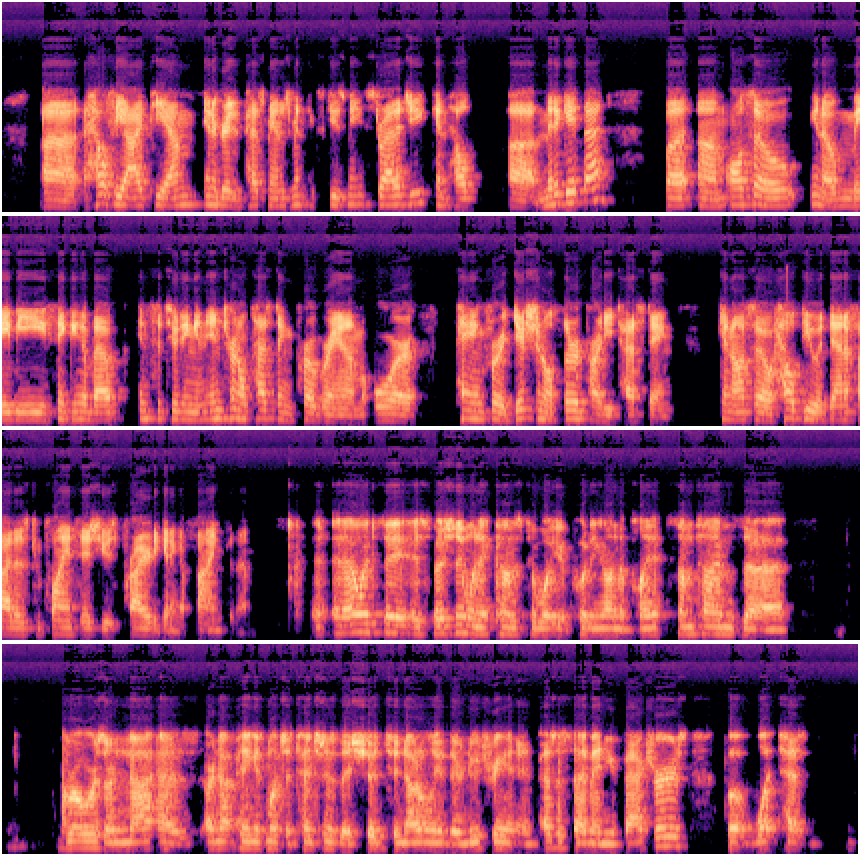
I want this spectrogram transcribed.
Uh, healthy IPM, integrated pest management, excuse me, strategy can help uh, mitigate that. But um, also, you know, maybe thinking about instituting an internal testing program or paying for additional third party testing can also help you identify those compliance issues prior to getting a fine for them. And I would say, especially when it comes to what you're putting on the plant, sometimes uh, growers are not as are not paying as much attention as they should to not only their nutrient and pesticide manufacturers, but what tests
